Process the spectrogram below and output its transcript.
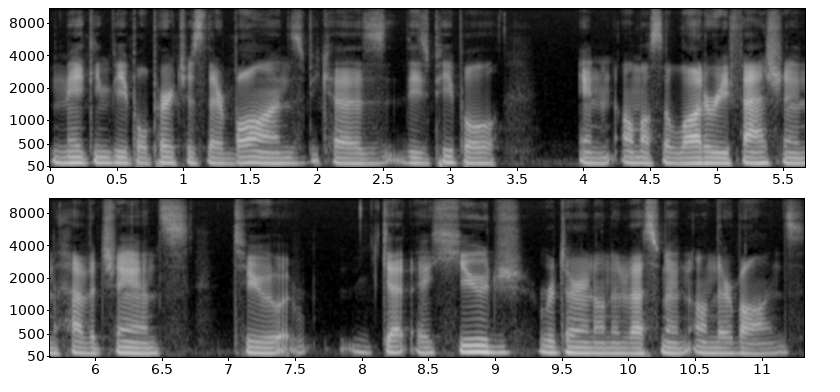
making people purchase their bonds because these people in almost a lottery fashion have a chance to get a huge return on investment on their bonds.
